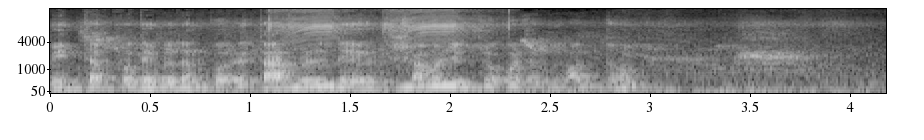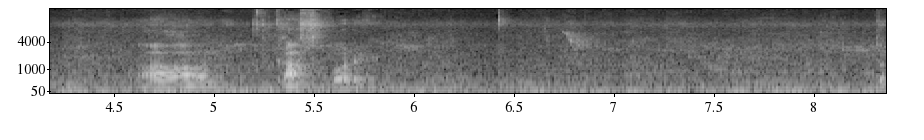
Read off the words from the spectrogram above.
মিথ্যা প্রতিবেদন করে, তার বিরুদ্ধে সামাজিক যোগাযোগ মাধ্যম কাজ করে। তো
